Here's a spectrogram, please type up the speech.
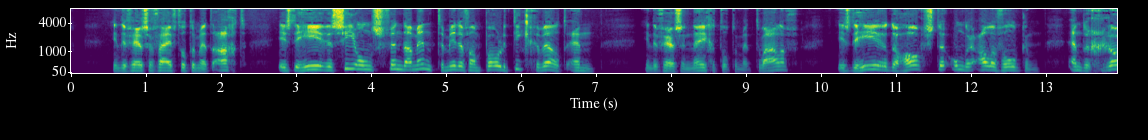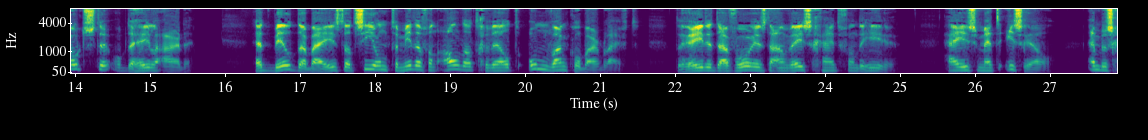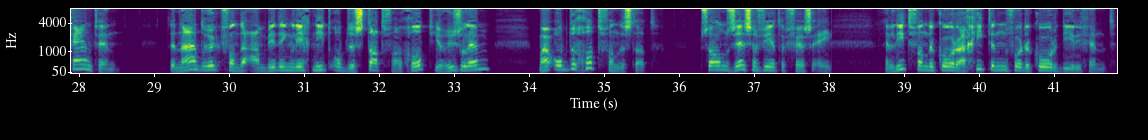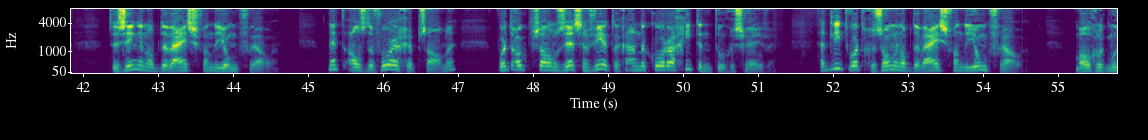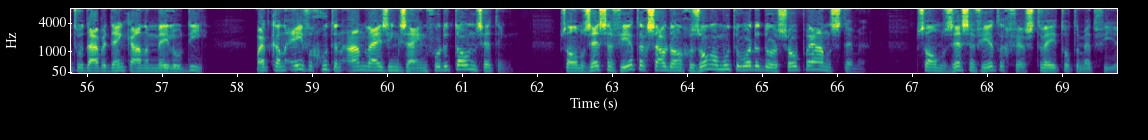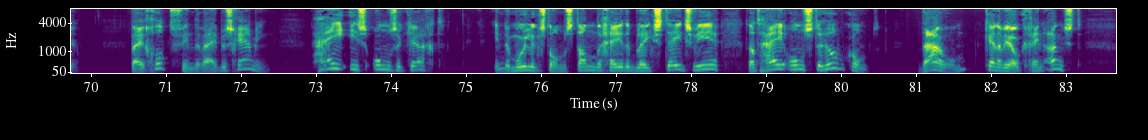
In de versen 5 tot en met 8 is de Heere Sions fundament te midden van politiek geweld en in de versen 9 tot en met 12 is de Heere de hoogste onder alle volken en de grootste op de hele aarde. Het beeld daarbij is dat Sion te midden van al dat geweld onwankelbaar blijft. De reden daarvoor is de aanwezigheid van de Heere. Hij is met Israël en beschermt hen. De nadruk van de aanbidding ligt niet op de stad van God, Jeruzalem, maar op de God van de stad. Psalm 46, vers 1. Een lied van de Koragieten voor de koordirigent, te zingen op de wijs van de jonkvrouwen. Net als de vorige psalmen wordt ook psalm 46 aan de Koragieten toegeschreven. Het lied wordt gezongen op de wijs van de jonkvrouwen. Mogelijk moeten we daarbij denken aan een melodie, maar het kan even goed een aanwijzing zijn voor de toonzetting. Psalm 46 zou dan gezongen moeten worden door sopraanstemmen. Psalm 46, vers 2 tot en met 4. Bij God vinden wij bescherming. Hij is onze kracht. In de moeilijkste omstandigheden bleek steeds weer dat Hij ons te hulp komt. Daarom kennen we ook geen angst,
